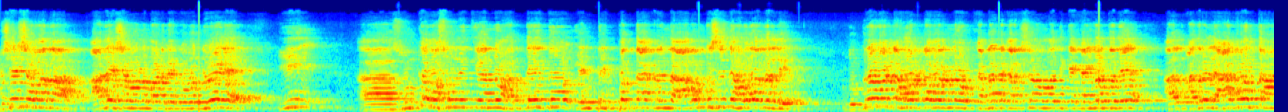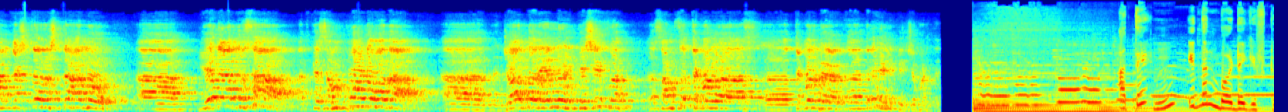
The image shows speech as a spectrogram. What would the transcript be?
ವಿಶೇಷವಾದ ಆದೇಶವನ್ನು ಮಾಡಬೇಕು. ಒಂದು ವೇಳೆ ಈ ಸುಂಕ ವಸೂಲಿಕೆಯನ್ನು ಹದಿನೈದು ಎಂಟು ಇಪ್ಪತ್ನಾಲ್ಕರಿಂದ ಆರಂಭಿಸಿದ ಹೋರಾಟದಲ್ಲಿ ಒಂದು ಉಗ್ರವಾದ ಹೋರಾಟವನ್ನು ಕರ್ನಾಟಕ ರಕ್ಷಣಾ ವೇದಿಕೆ ಕೈಗೊಳ್ಳುತ್ತದೆ ಅದರಲ್ಲಿ ಆಗುವಂತಹ ಕಷ್ಟ, ನಷ್ಟ ಹಾಗೂ ಏನಾದ್ರೂ ಸಹ ಅದಕ್ಕೆ ಸಂಪೂರ್ಣವಾದ ಜವಾಬ್ದಾರಿಯನ್ನು ಕೃಷಿ ಸಂಸ್ಥೆ ತಗೊಳ್ಳ ತಗೊಳ್ಬೇಕಾಗ್ತದೆ ಅಂತ ಹೇಳಿ ಇಚ್ಛೆ ಮಾಡ್ತೇನೆ ಅತ್ತೆ, ಇದು ನನ್ನ ಬರ್ಡೇ ಗಿಫ್ಟ್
